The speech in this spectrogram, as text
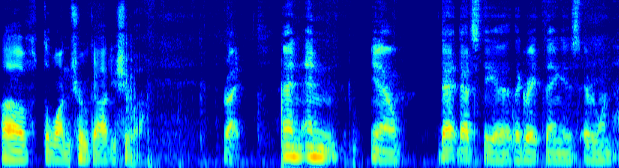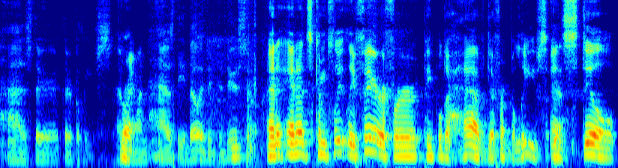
of the one true God, Yeshua. Right, and and you know that that's the uh, the great thing is everyone has their their beliefs. Right. Everyone has the ability to do so. And and it's completely fair for people to have different beliefs and Yeah. still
